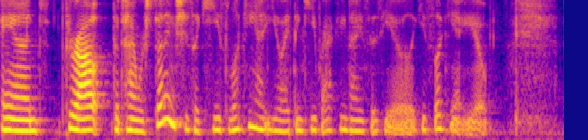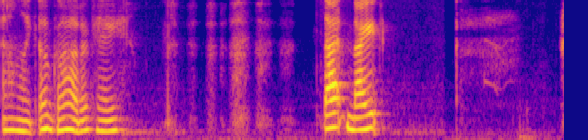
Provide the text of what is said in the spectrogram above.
And throughout the time we're studying, she's like, he's looking at you. I think he recognizes you. Like, he's looking at you. And I'm like, oh God, okay. That night,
